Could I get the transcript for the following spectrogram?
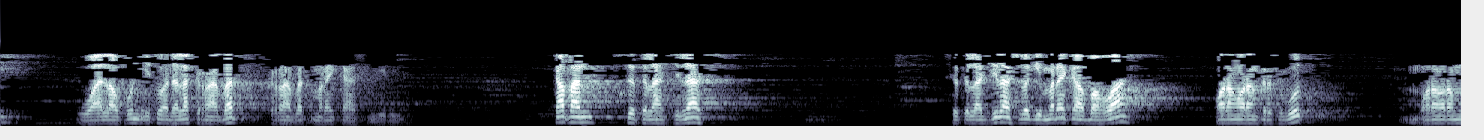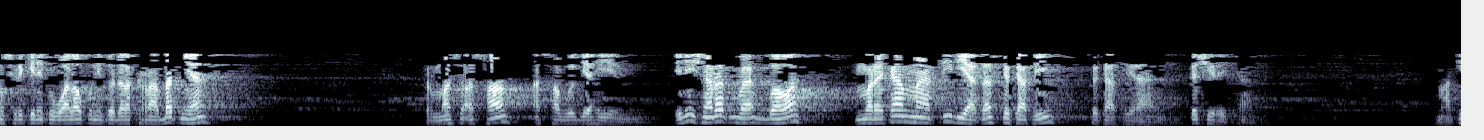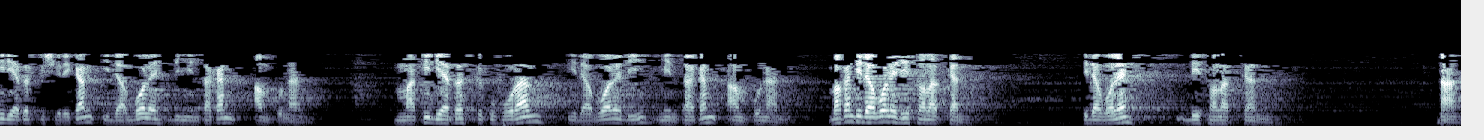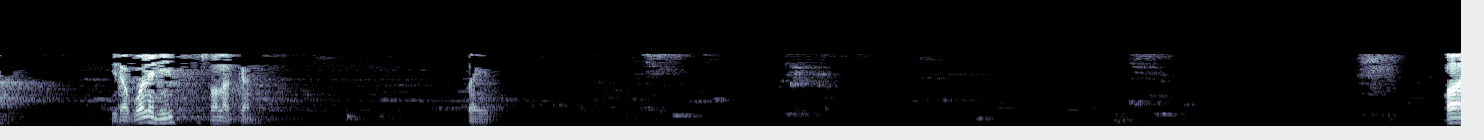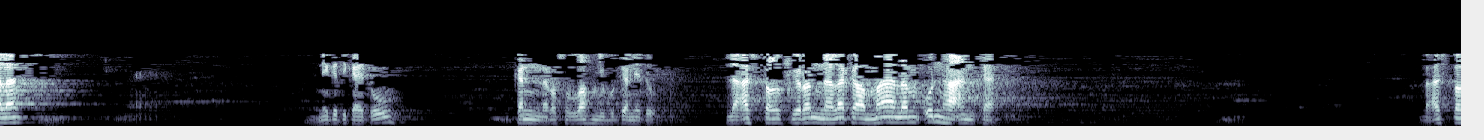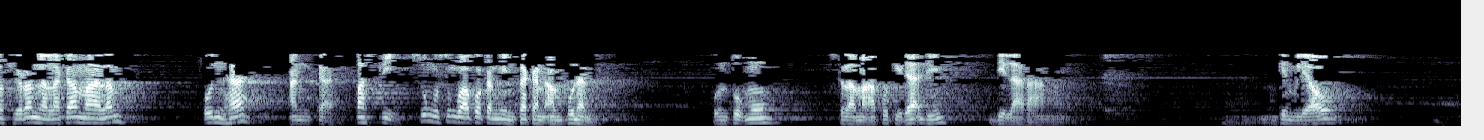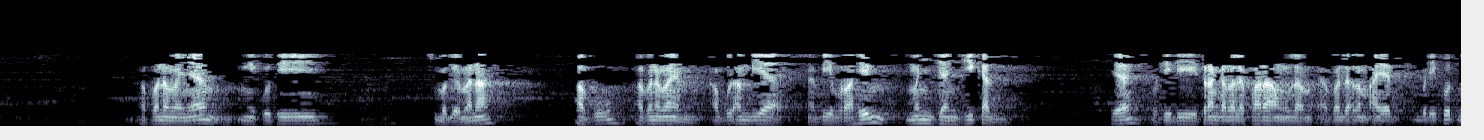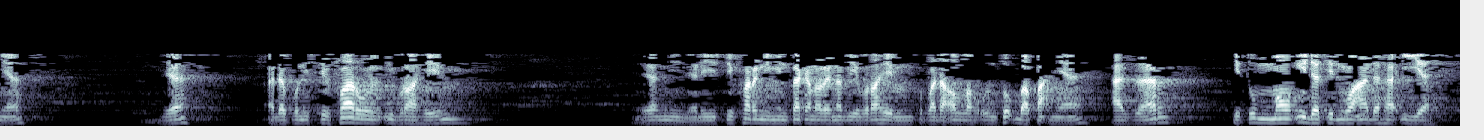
walaupun itu adalah kerabat kerabat mereka sendiri. Kapan? Setelah jelas setelah jelas bagi mereka bahwa orang-orang tersebut orang-orang musyrikin itu walaupun itu adalah kerabatnya termasuk ashab ashabul jahim. Ini syarat bahwa mereka mati di atas kekafir, kekafiran, kesyirikan mati di atas kesyirikan tidak boleh dimintakan ampunan. Mati di atas kekufuran tidak boleh dimintakan ampunan. Bahkan tidak boleh disolatkan. Tidak boleh disolatkan. Nah, tidak boleh disolatkan. Baik. Qala Ini ketika itu kan Rasulullah menyebutkan itu. La astaghfiranna laka ma lam unha anka. La astaghfiranna laka ma lam unha anka. Pasti, sungguh-sungguh aku akan mintakan ampunan untukmu selama aku tidak di dilarang. Mungkin beliau apa namanya mengikuti sebagaimana Abu apa namanya Abu Anbiya Nabi Ibrahim menjanjikan ya seperti diterangkan oleh para ulama apa dalam ayat berikutnya ya adapun istighfarul Ibrahim ya ini jadi istighfar yang dimintakan oleh Nabi Ibrahim kepada Allah untuk bapaknya Azar itu mau idatin wa adaha iya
